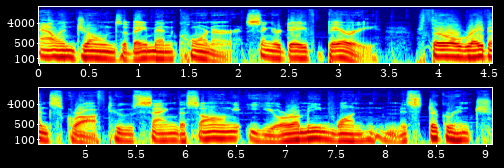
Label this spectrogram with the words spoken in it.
Alan Jones of Amen Corner, singer Dave Berry, Thurl Ravenscroft, who sang the song You're a Mean One, Mr. Grinch,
